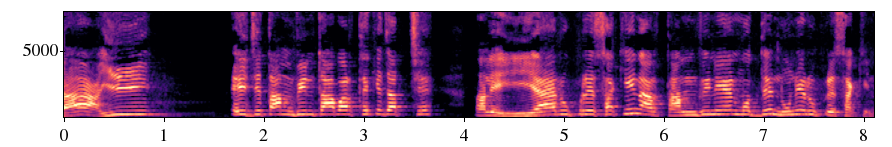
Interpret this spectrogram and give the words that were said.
দা ই এই যে তানবিনটা আবার থেকে যাচ্ছে, তাহলে ইয়ার উপরে সাকিন আর তানবিনের মধ্যে নুনের উপরে সাকিন।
